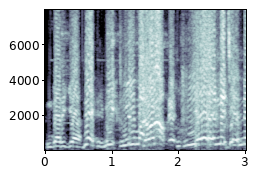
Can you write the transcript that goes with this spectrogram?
இந்த இருக்கியா நீ நீ நீ என்ன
